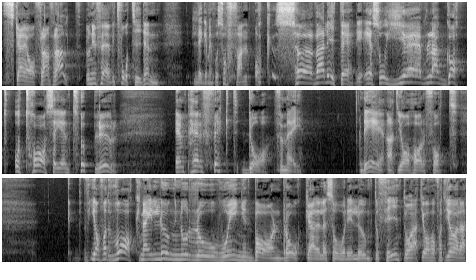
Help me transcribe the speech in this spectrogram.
ska jag framför allt ungefär vid tvåtiden lägga mig på soffan och söva lite. Det är så jävla gott att ta sig en tupplur. En perfekt dag för mig det är att jag har fått jag har fått vakna i lugn och ro och inget barn bråkar eller så. Det är lugnt och fint. Och att jag har fått göra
